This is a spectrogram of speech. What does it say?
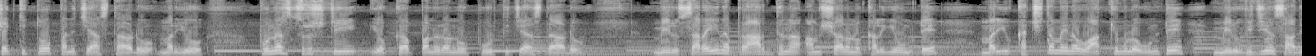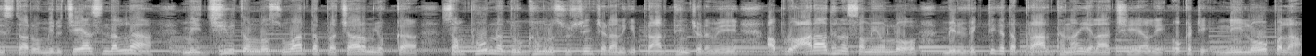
శక్తితో పనిచేస్తాడు మరియు పునర్సృష్టి యొక్క పనులను పూర్తి చేస్తాడు. మీరు సరైన ప్రార్థన అంశాలను కలిగి ఉంటే మరియు ఖచ్చితమైన వాక్యములో ఉంటే మీరు విజయం సాధిస్తారు మీరు చేయాల్సిందల్లా మీ జీవితంలో సువార్త ప్రచారం యొక్క సంపూర్ణ దుర్గమును సృష్టించడానికి ప్రార్థించడమే. అప్పుడు ఆరాధన సమయంలో మీరు వ్యక్తిగత ప్రార్థన ఎలా చేయాలి? ఒకటి నీ లోపల.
